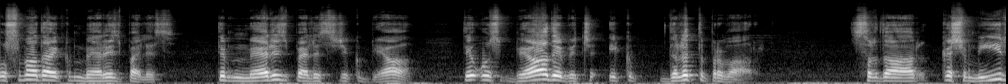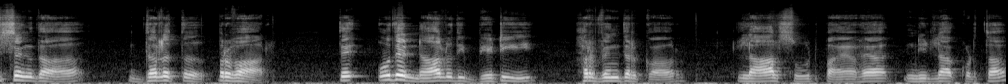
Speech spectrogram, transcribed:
ਉਸਮਾ ਦਾ ਇੱਕ ਮੈਰਿਜ ਪੈਲੇਸ ਤੇ ਮੈਰਿਜ ਪੈਲੇਸ 'ਚ ਇੱਕ ਵਿਆਹ ਤੇ ਉਸ ਵਿਆਹ ਦੇ ਵਿੱਚ ਇੱਕ ਦਲਿਤ ਪਰਿਵਾਰ, ਸਰਦਾਰ ਕਸ਼ਮੀਰ ਸਿੰਘ ਦਾ ਦਲਿਤ ਪਰਿਵਾਰ। ਤੇ ਉਹਦੇ ਨਾਲ ਉਹਦੀ ਬੇਟੀ ਹਰਵਿੰਦਰ ਕੌਰ ਲਾਲ ਸੂਟ ਪਾਇਆ ਹੋਇਆ, ਨੀਲਾ ਕੁੜਤਾ,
